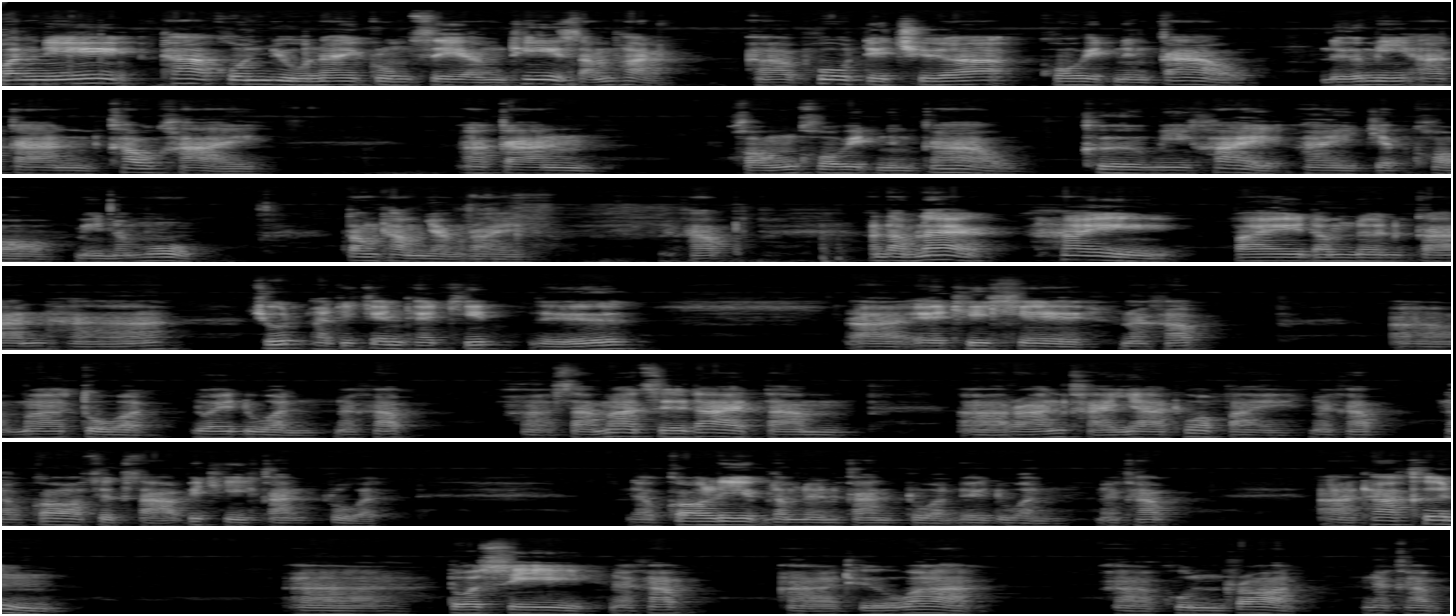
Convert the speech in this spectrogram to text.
วันนี้ถ้าคุณอยู่ในกลุ่มเสี่ยงที่สัมผัสผู้ติดเชื้อโควิด -19 หรือมีอาการเข้าข่าย อาการของโควิด -19 คือมีไข้ไอเจ็บคอ มีน้ำมูก ต้องทำอย่างไรนะครับ อันดับแรกให้ไปดำเนินการหาชุด Antigen Test Kit หรืออ ATK นะครับ มาตรวจโดยด่วนนะครับ สามารถซื้อได้ตามร้านขายยาทั่วไปนะครับ แล้วก็ศึกษาวิธีการตรวจ แล้วก็รีบดำเนินการตรวจโดยด่วนนะครับถ้าขึ้นตัว C นะครับถือว่าอ่าคุณรอดนะครับ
